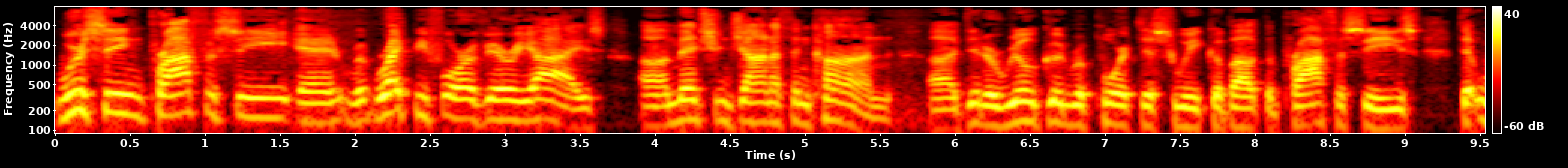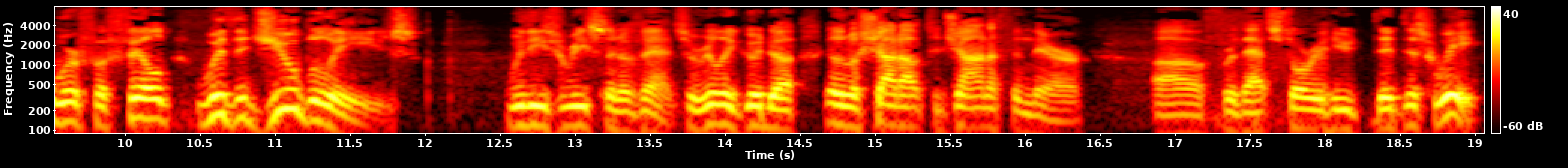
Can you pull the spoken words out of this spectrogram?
we're seeing prophecy and right before our very eyes. Uh, mentioned Jonathan Cahn. uh, did a real good report this week about the prophecies that were fulfilled with the jubilees with these recent events. A really good uh, little shout out to Jonathan there uh, for that story he did this week.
